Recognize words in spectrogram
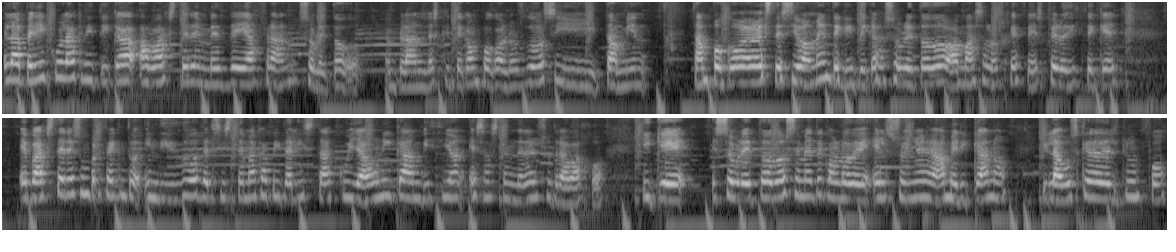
la película critica a Baxter en vez de a Fran, sobre todo. En plan, les critica un poco a los dos y también, tampoco excesivamente, critica sobre todo a más a los jefes, pero dice que eh, Baxter es un perfecto individuo del sistema capitalista cuya única ambición es ascender en su trabajo y que sobre todo se mete con lo de el sueño americano y la búsqueda del triunfo,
